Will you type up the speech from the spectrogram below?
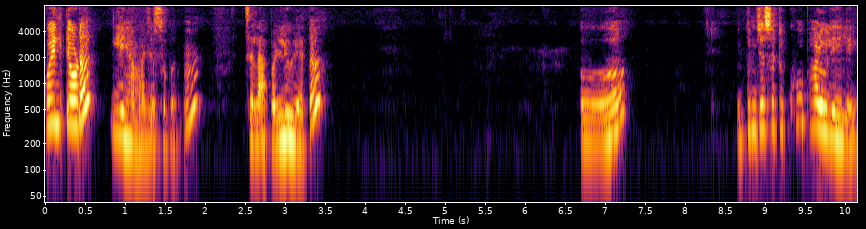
होईल तेवढं लिहा माझ्यासोबत. चला आपण लिहूयात अ मी तुमच्यासाठी खूप हळू लिहिले.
